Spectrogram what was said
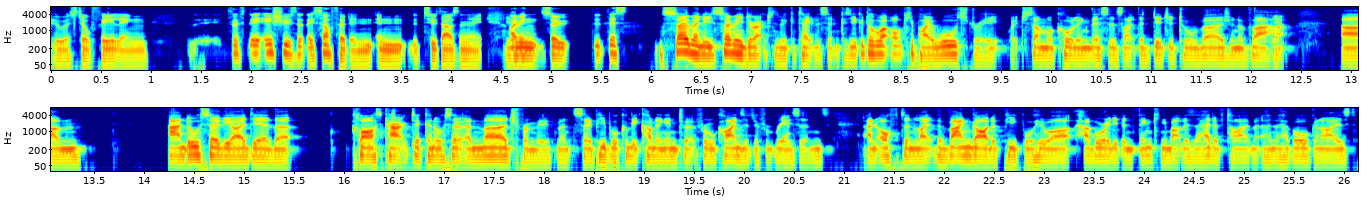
who were still feeling the, the, issues that they suffered in in the 2008. Yeah. I mean, so this so many so many directions we could take this in because you could talk about occupy wall street which some were calling this as like the digital version of that yeah. Um, and also the idea that class character can also emerge from movement so people can be coming into it for all kinds of different reasons yeah. and often like the vanguard of people who are have already been thinking about this ahead of time and have organized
